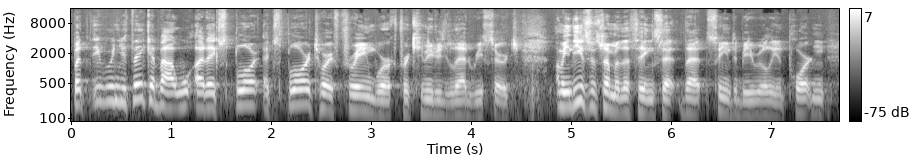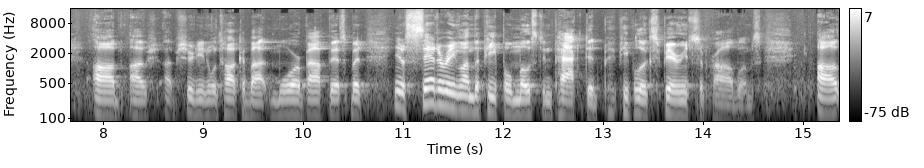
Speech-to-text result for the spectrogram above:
But when you think about an explore, exploratory framework for community-led research, I mean, these are some of the things that, that seem to be really important. Uh, I'm sure Nina will talk about more about this, but you know, centering on the people most impacted, people who experience the problems. Uh,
